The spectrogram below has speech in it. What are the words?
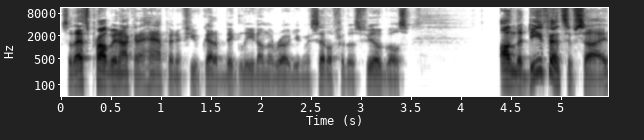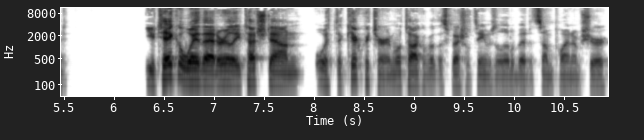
So that's probably not going to happen if you've got a big lead on the road. You're going to settle for those field goals. On the defensive side, you take away that early touchdown with the kick return. We'll talk about the special teams a little bit at some point, I'm sure.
